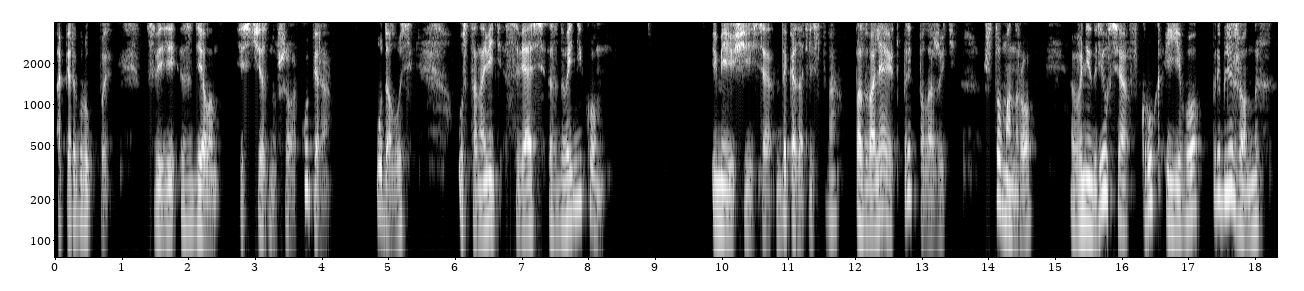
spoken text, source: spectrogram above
опергруппы в связи с делом исчезнувшего Купера, удалось установить связь с двойником. Имеющиеся доказательства позволяют предположить, что Монро внедрился в круг его приближенных,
